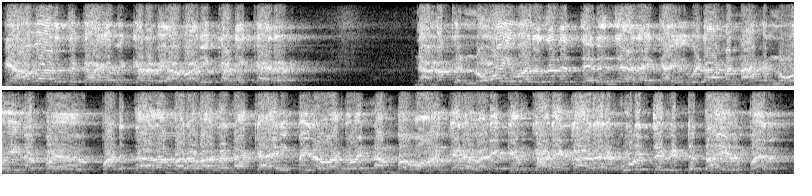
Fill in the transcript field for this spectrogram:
வியாபாரத்துக்காக விற்கிற வியாபாரி கடைக்காரர். நமக்கு நோய் வருதுன்னு தெரிஞ்சு அதை கைவிடாம நாங்க நோயில ப- படுத்தாலும் பரவாயில்ல நான் கேரி பையில வாங்குவேன். நம்ம வாங்குற வரைக்கும் கடைக்காரர் கொடுத்துக்கிட்டு தான் இருப்பார்.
